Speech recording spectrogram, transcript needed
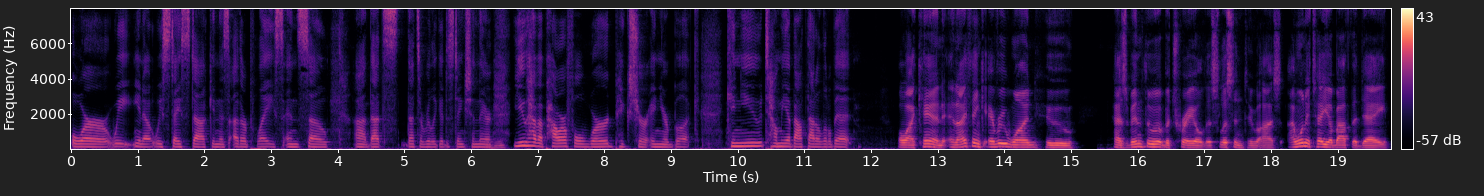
or we, you know, we stay stuck in this other place. And so uh, that's, that's a really good distinction there. Mm-hmm. You have a powerful word picture in your book. Can you tell me about that a little bit? Oh, I can. And I think everyone who has been through a betrayal that's listened to us, I want to tell you about the day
